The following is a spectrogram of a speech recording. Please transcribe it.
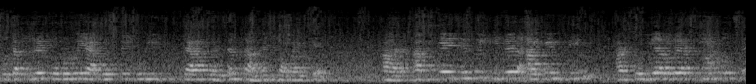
পঁচাত্তরের পনেরোই আগস্টে শহীদ যারা হয়েছেন তাদের সবাইকে। আর আজকে যেহেতু ঈদের আগের দিন আর সৌদি আরবে আজকে হচ্ছে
